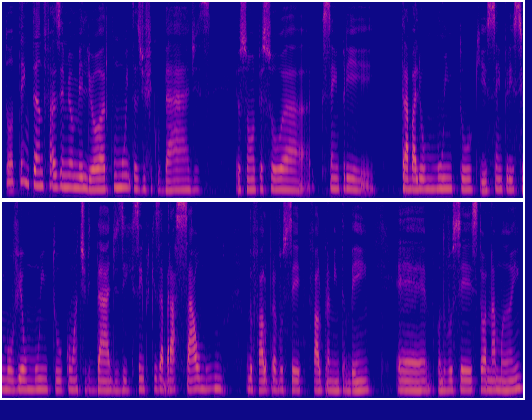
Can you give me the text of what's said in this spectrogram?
Estou tentando fazer meu melhor com muitas dificuldades. Eu sou uma pessoa que sempre trabalhou muito, que sempre se moveu muito com atividades e que sempre quis abraçar o mundo. Quando eu falo para você, falo para mim também. É, quando você se torna mãe,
